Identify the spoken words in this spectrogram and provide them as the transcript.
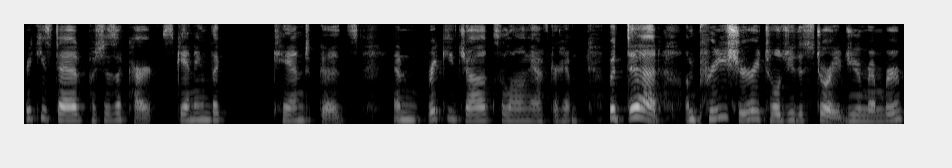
Ricky's dad pushes a cart, scanning the canned goods, and Ricky jogs along after him. But, Dad, I'm pretty sure I told you the story. Do you remember?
